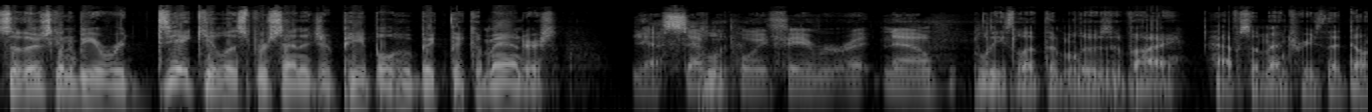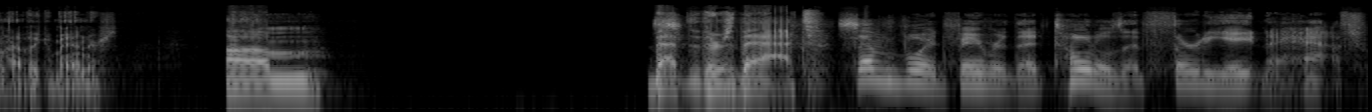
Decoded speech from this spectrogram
So there's going to be a ridiculous percentage of people who pick the Commanders. Yeah, seven point favorite right now. Please let them lose if I have some entries that don't have the Commanders. Um, that there's that. Seven point favorite. That totals at 38 and a half.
